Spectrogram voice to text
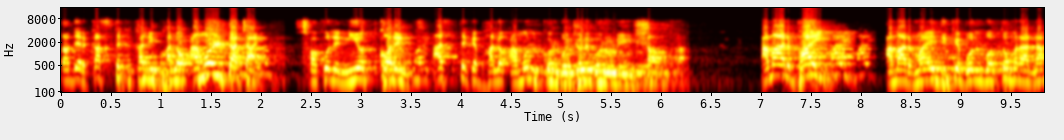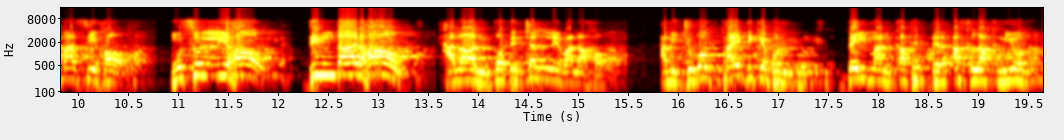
তাদের কাছ থেকে খালি ভালো আমলটা চাই। সকলে নিয়ত করেন, আজ থেকে ভালো আমল করব জোরে বলুন আমার ভাই, আমার মায়েদিকে বলব, তোমরা নামাজি হও, মুসল্লি হও, দিনদার হও, হালাল পথে চলনে वाला হও। আমি যুবক ভাইদিকে বলব, বেঈমান কাফেরদের আখলাক নিও না।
